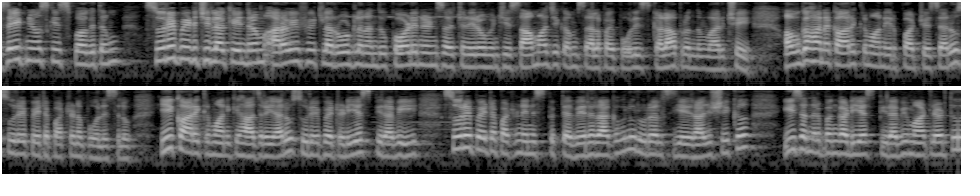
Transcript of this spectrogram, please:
ఎసైట్ న్యూస్కి స్వాగతం. సూర్యాపేట జిల్లా కేంద్రం అరవై ఫీట్ల రోడ్ల నందు కోఆర్డినేట్ సెర్చ్ నిర్వహించి సామాజిక అంశాలపై పోలీస్ కళా బృందం వారిచే అవగాహన కార్యక్రమాన్ని ఏర్పాటు చేశారు సూర్యాపేట పట్టణ పోలీసులు. ఈ కార్యక్రమానికి హాజరయ్యారు సూర్యాపేట డీఎస్పీ రవి సూర్యాపేట పట్టణ ఇన్స్పెక్టర్ వీరరాఘవులు రూరల్ సీఐ రాజశేఖర్. ఈ సందర్భంగా డీఎస్పీ రవి మాట్లాడుతూ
